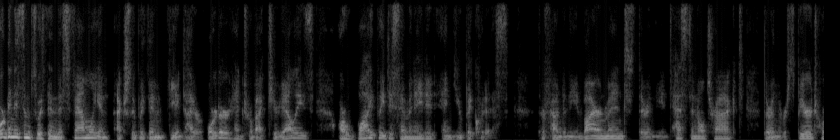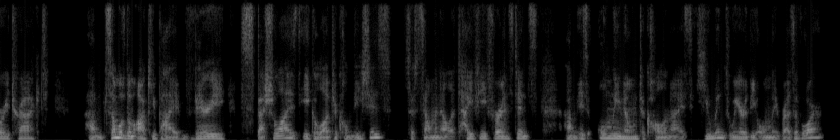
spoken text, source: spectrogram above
Organisms within this family, and actually within the entire order, Enterobacteriales, are widely disseminated and ubiquitous. They're found in the environment, they're in the intestinal tract, they're in the respiratory tract. Um, some of them occupy very specialized ecological niches. So Salmonella typhi, for instance, um, is only known to colonize humans. We are the only reservoir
